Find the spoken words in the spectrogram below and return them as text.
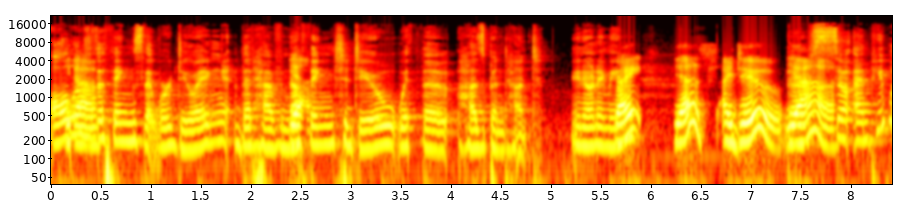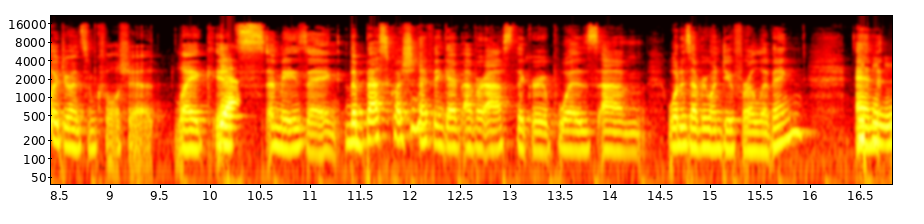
all yeah. of the things that we're doing that have nothing yeah. to do with the husband hunt. You know what I mean? Right. Yes, I do. There's yeah. So and people are doing some cool shit. Like it's yeah. amazing. The best question I think I've ever asked the group was, um, "What does everyone do for a living?" And mm-hmm.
